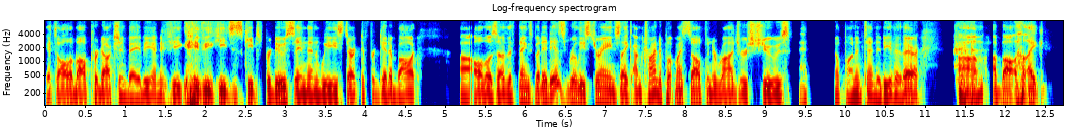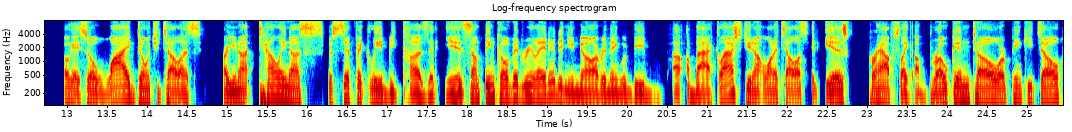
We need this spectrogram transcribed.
it's all about production, baby. And if he if he, he just keeps producing, then we start to forget about uh, all those other things. But it is really strange. Like I'm trying to put myself into Rodgers' shoes, no pun intended either there. Um, about like, okay, so why don't you tell us? Are you not telling us specifically because it is something COVID related and you know everything would be a, a backlash? Do you not want to tell us it is perhaps like a broken toe or pinky toe?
